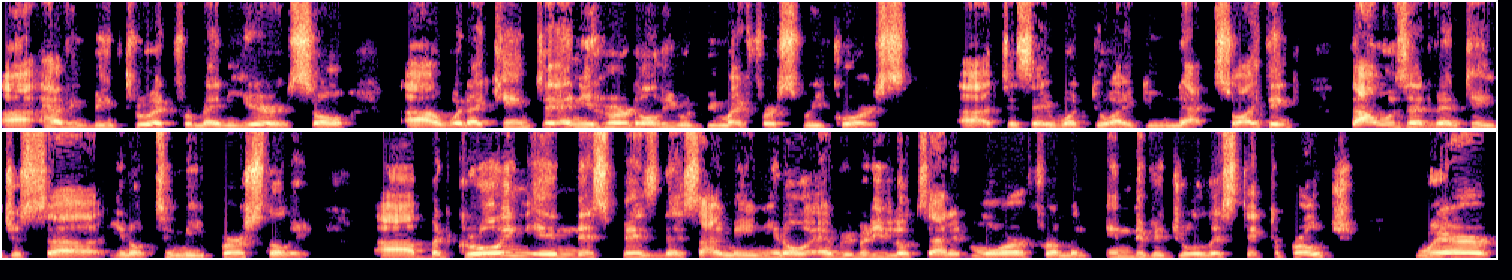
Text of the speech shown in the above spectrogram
uh, having been through it for many years. So uh, when I came to any hurdle, he would be my first recourse uh, to say, "What do I do next?" So I think that was advantageous, uh, you know, to me personally. Uh, but growing in this business, I mean, you know, everybody looks at it more from an individualistic approach, where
